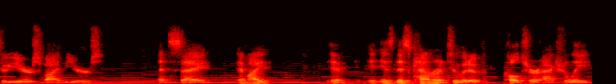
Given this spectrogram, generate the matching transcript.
2 years, 5 years and say, am I am, is this counterintuitive culture actually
